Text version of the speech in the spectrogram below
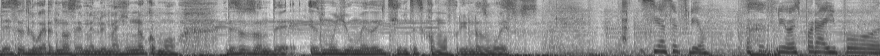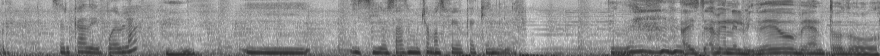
de esos lugares, no sé, me lo imagino como de esos donde es muy húmedo y sientes como frío en los huesos. sí hace frío, hace frío. Es por ahí, por cerca de Puebla. y, y sí, o sea, hace mucho más frío que aquí en el Ahí está, vean el video, vean todo,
